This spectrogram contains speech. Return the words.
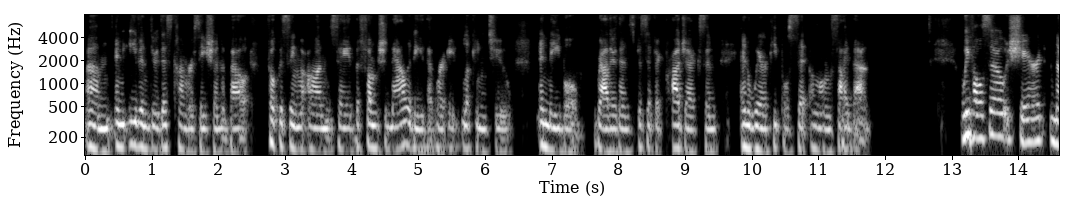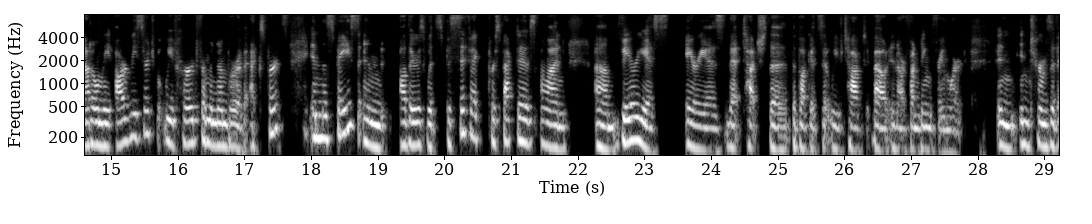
um, and even through this conversation about focusing on, say, the functionality that we're looking to enable rather than specific projects and, and where people sit alongside that. We've also shared not only our research, but we've heard from a number of experts in the space and others with specific perspectives on um, various areas that touch the, the buckets that we've talked about in our funding framework. And in terms of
